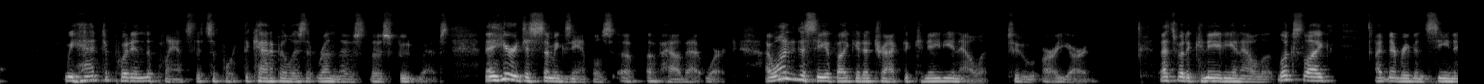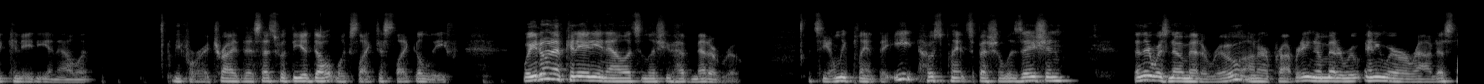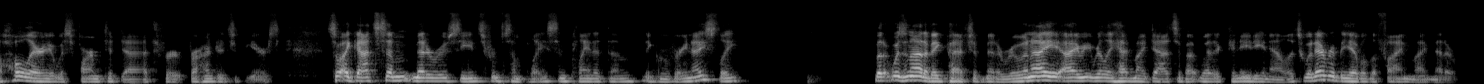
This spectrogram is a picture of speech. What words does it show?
we had to put in the plants that support the caterpillars that run those, those food webs. And here are just some examples of, of how that worked. I wanted to see if I could attract a Canadian owlet to our yard. That's what a Canadian owlet looks like. I'd never even seen a Canadian owlet before I tried this. That's what the adult looks like, just like a leaf. Well, you don't have Canadian owlets unless you have meadow rue. It's the only plant they eat, host plant specialization. Then there was no meadow on our property, no meadow anywhere around us. The whole area was farmed to death for, for hundreds of years. So I got some meadow seeds from someplace and planted them. They grew very nicely, but it was not a big patch of meadow And I, I really had my doubts about whether Canadian owlets would ever be able to find my meadow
